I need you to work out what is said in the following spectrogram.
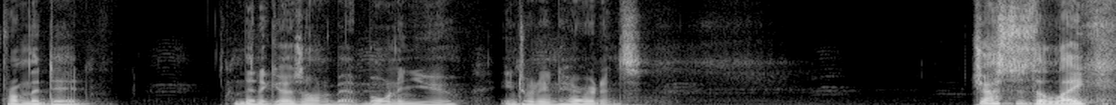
from the dead. And then it goes on about born anew into an inheritance. Just as the lake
